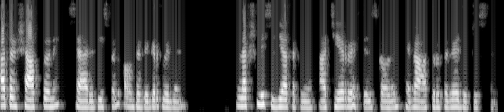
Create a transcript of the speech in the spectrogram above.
అతను షాప్తోనే శారీ తీసుకొని కౌంటర్ దగ్గరకు వెళ్ళాడు లక్ష్మి సుజాతకు ఆ చీర రేటు తెలుసుకోవాలని తెగ ఆతృతగా ఎదురు చూస్తుంది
